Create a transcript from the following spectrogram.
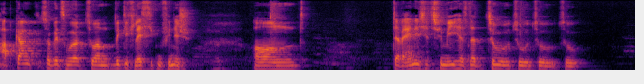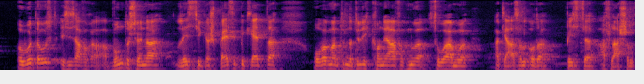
Abgang, sage ich jetzt mal, zu einem wirklich lässigen Finish. Und der Wein ist jetzt für mich jetzt nicht zu, zu, zu, zu overdosed. Es ist einfach ein wunderschöner, lässiger Speisebegleiter. Aber man, natürlich kann ja einfach nur so einmal ein Glas oder besser ein Flaschel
